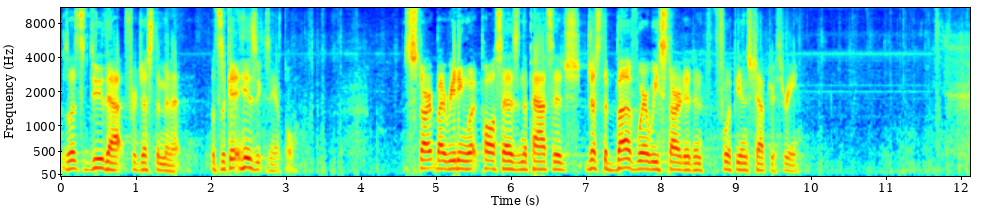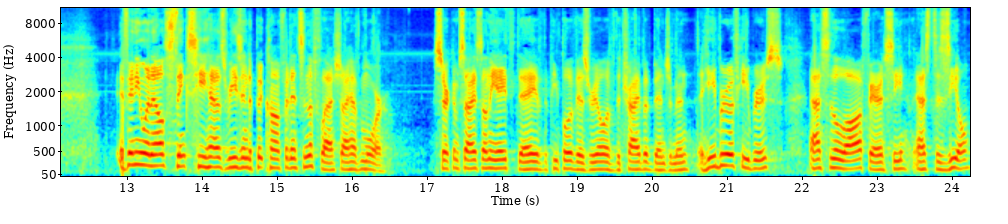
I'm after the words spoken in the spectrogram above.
So let's do that for just a minute. Let's look at his example. Start by reading what Paul says in the passage just above where we started in Philippians chapter 3. If anyone else thinks he has reason to put confidence in the flesh, I have more. Circumcised on the eighth day of the people of Israel, of the tribe of Benjamin, a Hebrew of Hebrews, as to the law, a Pharisee, as to zeal,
